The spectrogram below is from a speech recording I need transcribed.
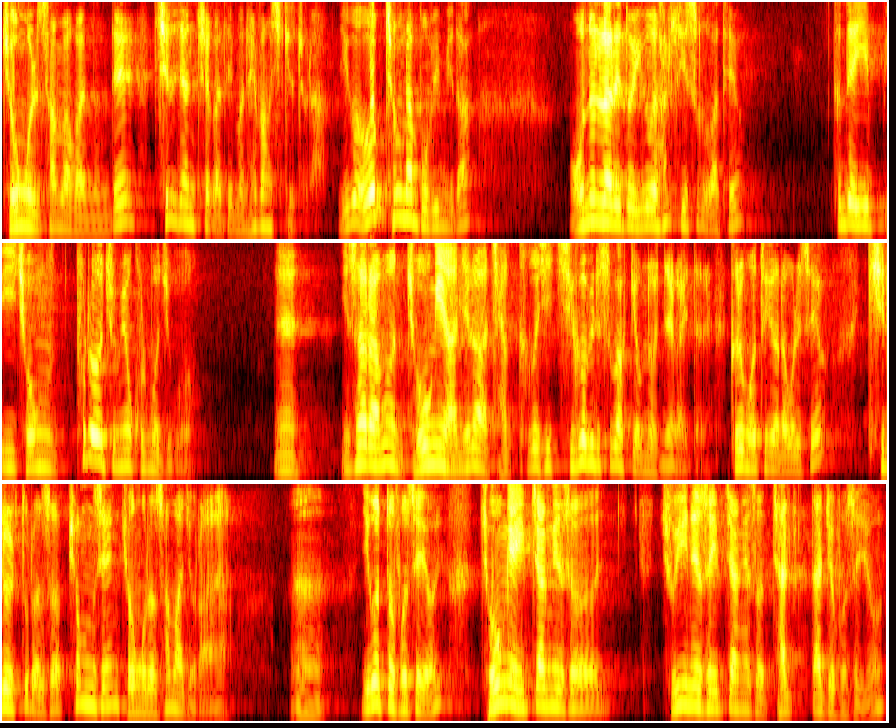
종을 삼아갔는데 7년째가 되면 해방시켜주라. 이거 엄청난 법입니다. 오늘날에도 이거 할 수 있을 것 같아요? 근데 이, 이 종 풀어주면 굶어주고, 예. 이 사람은 종이 아니라 자, 그것이 직업일 수밖에 없는 존재가 있다. 그럼 어떻게 하라고 그랬어요? 길을 뚫어서 평생 종으로 삼아줘라. 어. 이것도 보세요. 종의 입장에서 주인에서 입장에서 잘 따져 보세요.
